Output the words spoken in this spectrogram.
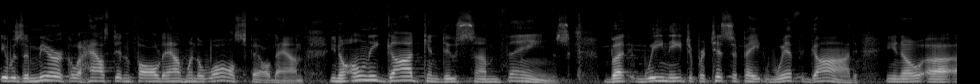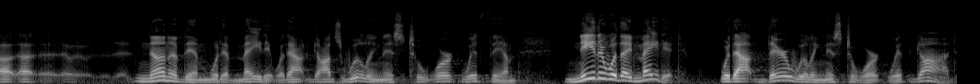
It was a miracle her house didn't fall down when the walls fell down. You know, only God can do some things, but we need to participate with God. You know, uh, uh, uh none of them would have made it without God's willingness to work with them. Neither would they made it without their willingness to work with God.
